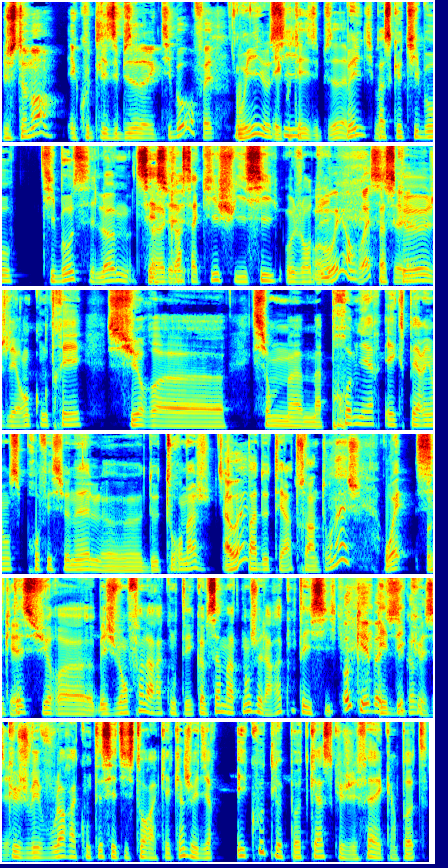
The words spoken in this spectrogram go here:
justement, écoute les épisodes avec Thibaut, en fait. Oui, aussi. Écoutez les épisodes avec oui, Thibaut. parce que Thibaut, Thibaut, c'est l'homme euh, ce- grâce à qui je suis ici aujourd'hui. Oui, en vrai, Parce que je l'ai rencontré sur euh, sur ma, ma première expérience professionnelle euh, de tournage, Ah ouais? pas de théâtre. Sur un tournage? Ouais, c'était sur. euh, mais je vais enfin la raconter. Comme ça, maintenant, je vais la raconter ici. Ok, bah, et dès que, je vais vouloir raconter cette histoire à quelqu'un, je vais dire écoute le podcast que j'ai fait avec un pote.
